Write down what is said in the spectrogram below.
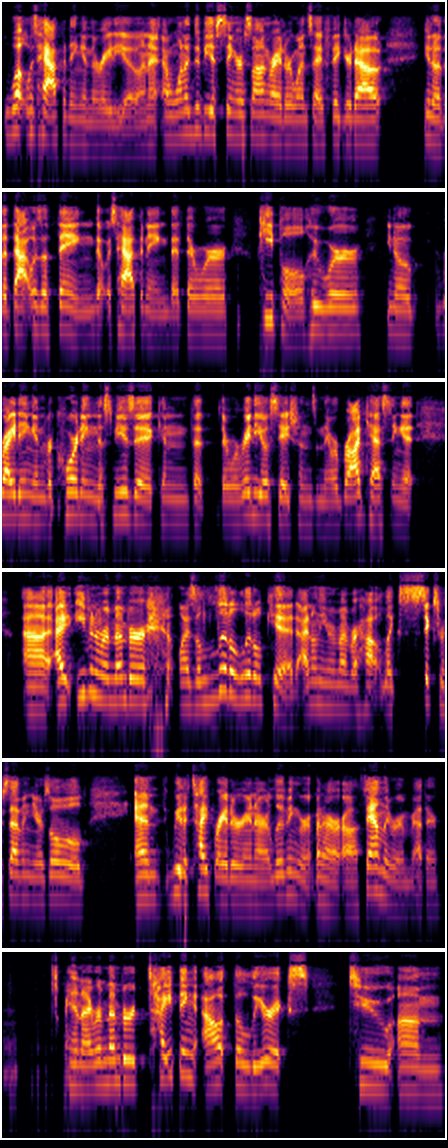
what was happening in the radio. And I, I wanted to be a singer songwriter once I figured out, you know, that that was a thing that was happening. That there were people who were, you know, writing and recording this music, and that there were radio stations and they were broadcasting it. Uh, I even remember when I was a little little kid. I don't even remember how, like six or seven years old, and we had a typewriter in our living room, in our uh, family room rather. And I remember typing out the lyrics to um,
